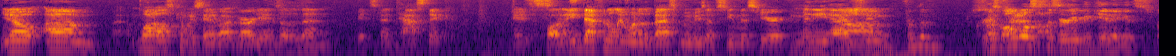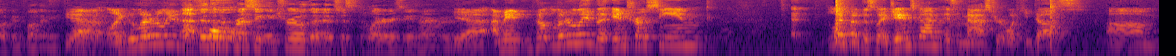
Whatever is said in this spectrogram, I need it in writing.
You know, um, what else can we say about Guardians other than it's fantastic? It's Funny. It's definitely one of the best movies I've seen this year. Mini action. Um, From the Chris from almost Pratt's the very beginning, it's fucking funny. Yeah, like literally the After the depressing intro, then it's just hilarious the entire movie. Yeah, I mean, the, literally the intro scene. Let me put it this way: James Gunn is a master at what he does. Um,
